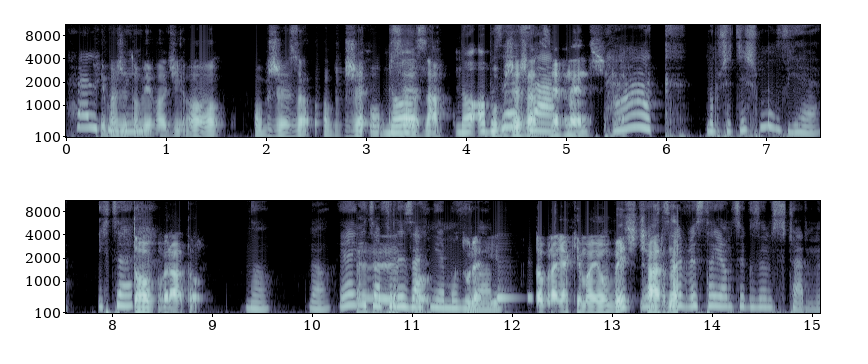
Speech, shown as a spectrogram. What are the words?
Help Chyba, że me. tobie chodzi o obrzeza, obrze, obrzeza. No Obrzeża obrzeża. zewnętrzne. Tak. No przecież mówię. I chcę... Dobra, to. No, no. Ja nic o e, fryzach to nie które, mówiłam. dobra, jakie mają być? Ja Czarne? chcę wystający gzyms czarny.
